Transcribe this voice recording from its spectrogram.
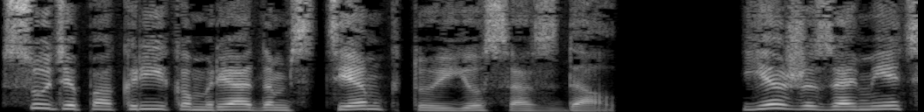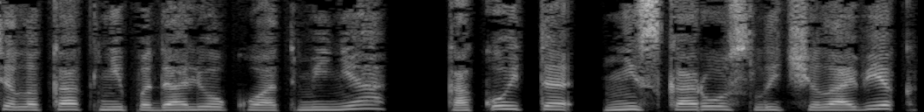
судя по крикам рядом с тем, кто ее создал. Я же заметила, как неподалеку от меня какой-то низкорослый человек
